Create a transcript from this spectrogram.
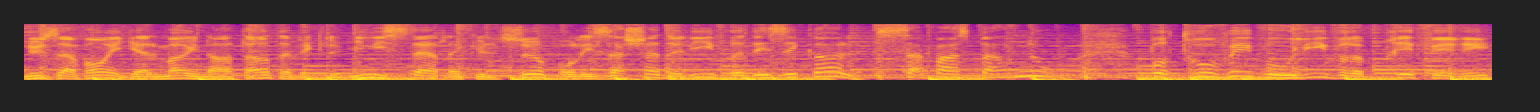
Nous avons également une entente avec le ministère de la Culture pour les achats de livres des écoles. Ça passe par nous. Pour trouver vos livres préférés,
